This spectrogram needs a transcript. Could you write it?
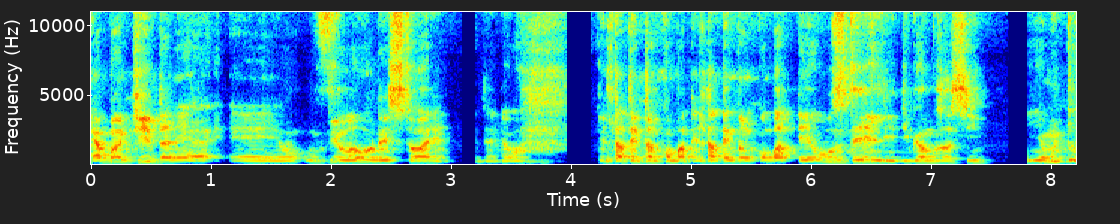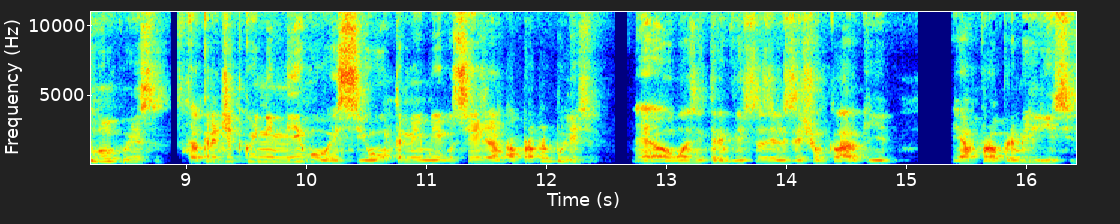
é a bandida, né? É o vilão da história, entendeu? Ele tá tentando combater, ele tá tentando combater os dele, digamos assim. E é muito louco isso. Então, eu acredito que o inimigo, esse outro inimigo, seja a própria polícia. É, algumas entrevistas eles deixam claro que é a própria milícia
